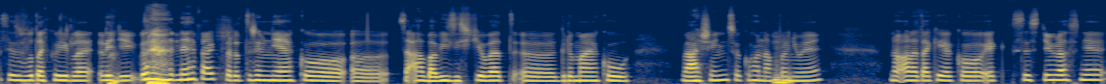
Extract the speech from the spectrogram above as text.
si zvu takovýhle lidi. ne fakt, protože mě jako uh, za A baví zjišťovat, uh, kdo má jakou vášeň, co koho naplňuje. No ale taky jako, jak se s tím vlastně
